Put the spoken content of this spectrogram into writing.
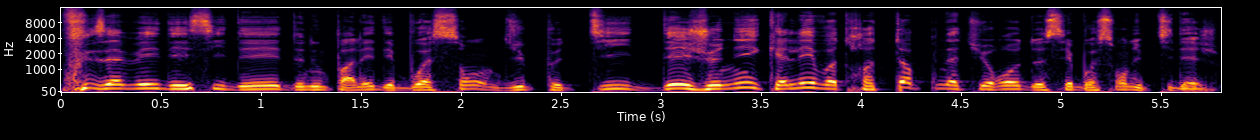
vous avez décidé de nous parler des boissons du petit déjeuner. Quel est votre top naturel de ces boissons du petit déj?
